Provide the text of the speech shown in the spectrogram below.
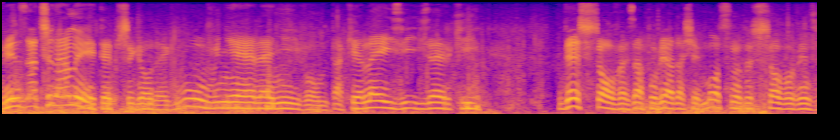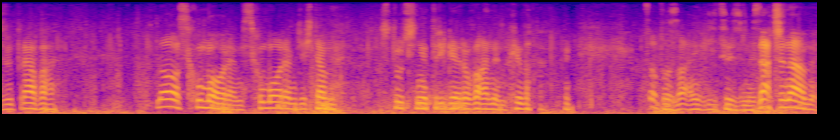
Więc zaczynamy tę przygodę, głównie leniwą, takie lazy izerki deszczowe, zapowiada się mocno deszczowo, więc wyprawa no z humorem, z humorem gdzieś tam sztucznie triggerowanym chyba. Co to za anglicyzmy? Zaczynamy!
